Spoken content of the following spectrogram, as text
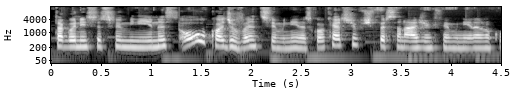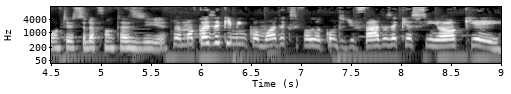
protagonistas femininas ou coadjuvantes femininas, qualquer tipo de personagem feminina no contexto da fantasia. Uma coisa que me incomoda que você falou conto de fadas é que assim, ok,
